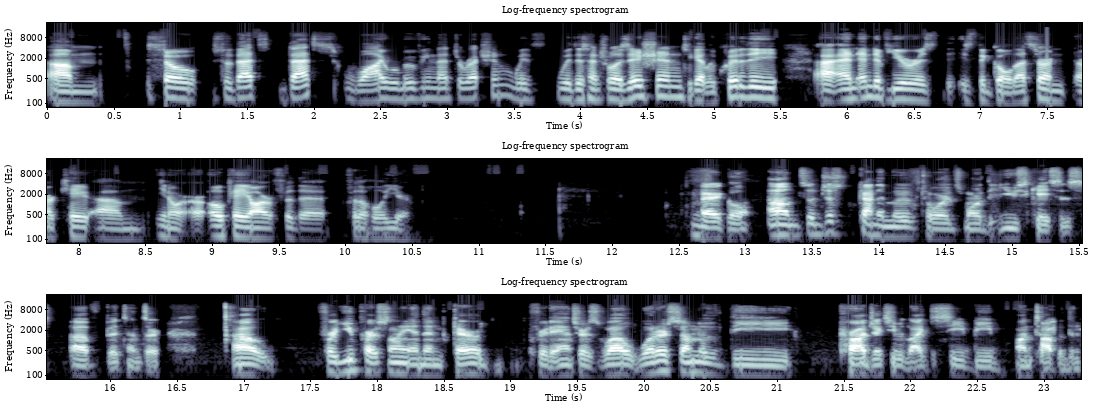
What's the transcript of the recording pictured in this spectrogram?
Um, so so that's that's why we're moving in that direction with with decentralization to get liquidity uh, and end of year is is the goal. That's our our K, um, you know our OKR for the for the whole year. Very cool. Um, so just kind of move towards more the use cases of BitTensor. Uh, for you personally, and then Carro, free to answer as well. What are some of the projects you would like to see be on top of the?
